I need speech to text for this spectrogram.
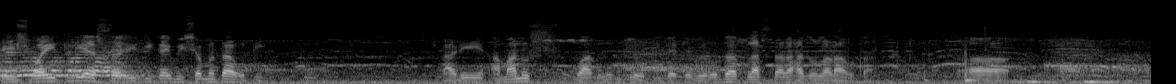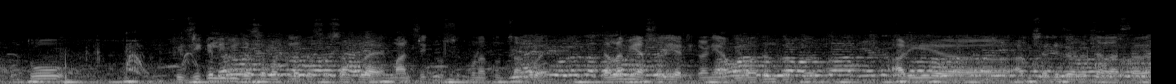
पेशवाईतली असणारी जी काही विषमता होती आणि अमानुष वागणूक जी होती त्याच्या विरोधातला असणारा हा जो लढा होता तो फिजिकली मी जसं म्हटलं तसं संपलं आहे. मानसिक दृष्टिकोनातून चालू आहे. त्याला मी असं या ठिकाणी अभिवादन करतो आणि आम्ही सगळेजण त्याला असणारा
